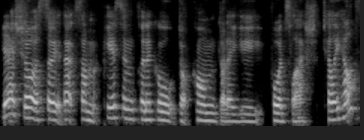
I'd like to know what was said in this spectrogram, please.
Yeah, sure. So that's um, pearsonclinical.com.au forward slash telehealth.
